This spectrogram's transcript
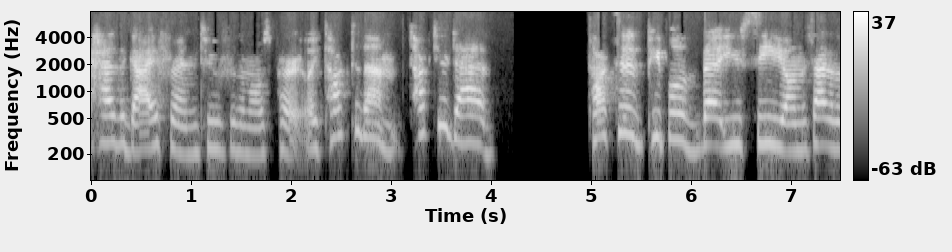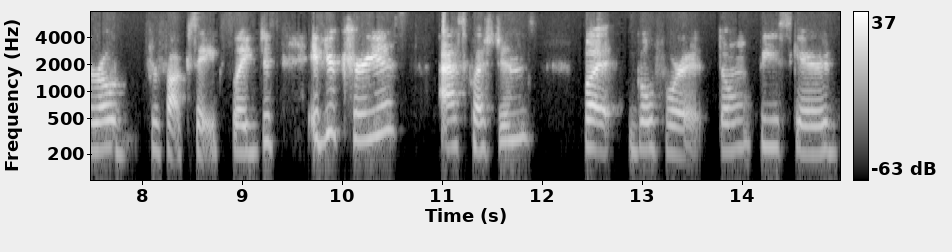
has a guy friend too, for the most part. Like, talk to them, talk to your dad, talk to people that you see on the side of the road, for fuck's sakes. Like, just if you're curious, ask questions, but go for it. Don't be scared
